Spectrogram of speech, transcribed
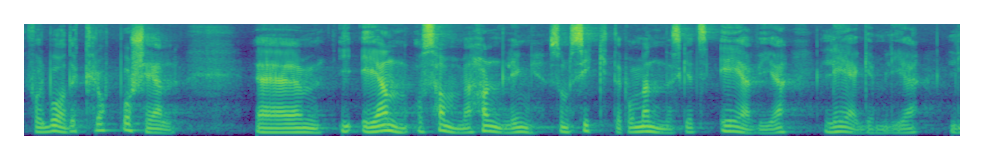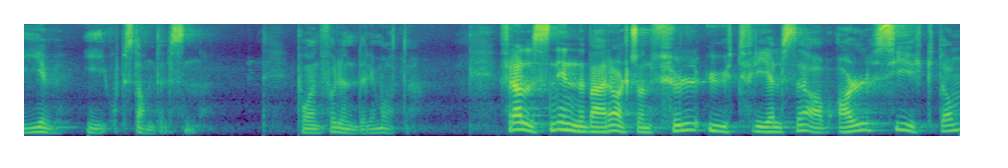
for både kropp og sjel eh, i én og samme handling som sikter på menneskets evige, legemlige liv i oppstandelsen. På en forunderlig måte. Frelsen innebærer altså en full utfrielse av all sykdom,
